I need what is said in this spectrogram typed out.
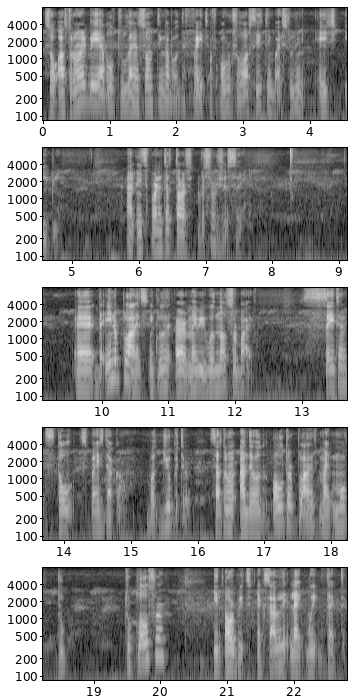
So astronomers will be able to learn something about the fate of our solar system by studying HEP and its parental stars, researchers say. Uh, the inner planets, including Earth, maybe will not survive. Satan stole space.com, but Jupiter, Saturn, and the outer planets might move to, to closer in orbit, exactly like we detected.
